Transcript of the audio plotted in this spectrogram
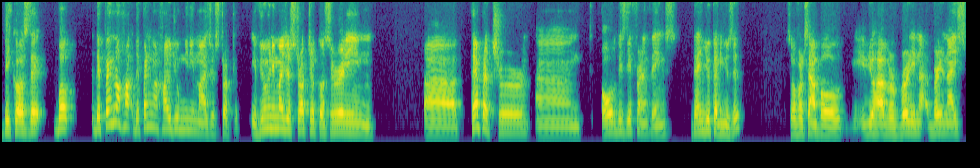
because the, well, depending on how, depending on how you minimize your structure. If you minimize your structure considering uh, temperature and all these different things, then you can use it. So for example, if you have a very, very nice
